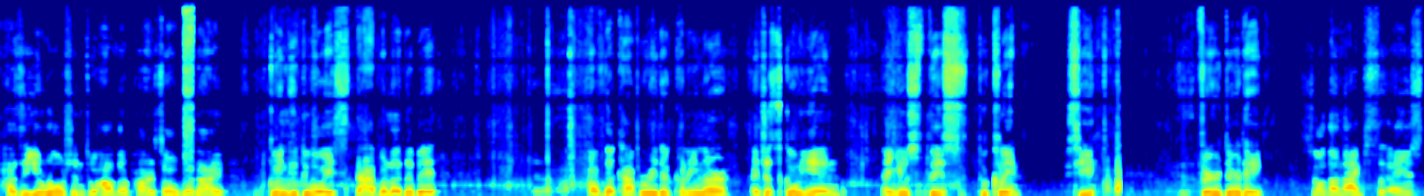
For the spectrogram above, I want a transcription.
has erosion to other parts. So what I'm going to do is stab a little bit of the carburetor cleaner and just go in and use this to clean. See, very dirty. So the next is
